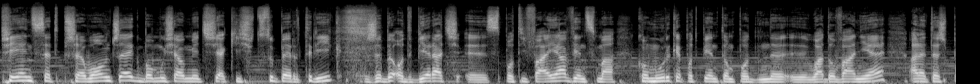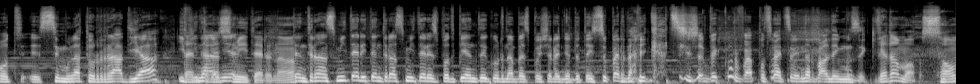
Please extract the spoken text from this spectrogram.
500 przełączek, bo musiał mieć jakiś super trik, żeby odbierać y, Spotify'a, więc ma komórkę podpiętą pod y, ładowanie, ale też pod y, symulator radia i Ten finalnie transmitter, no. ten transmitter i ten transmitter jest podpięty, kurna, bezpośrednio do tej super nawigacji, żeby, kurwa, posłuchać sobie normalnej muzyki. Wiadomo, są,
